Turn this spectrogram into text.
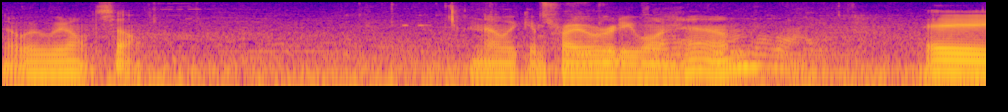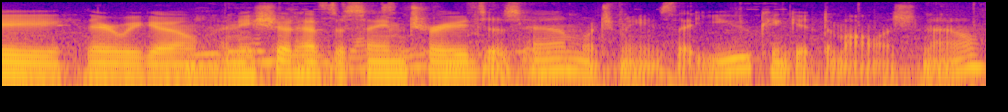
That way we don't sell. Now we can priority one him. Hey, there we go. And he should have the same trades as him, which means that you can get demolished now.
